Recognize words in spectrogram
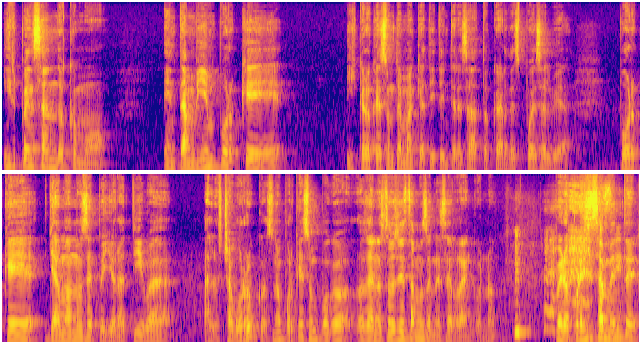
ir pensando como en también por qué, y creo que es un tema que a ti te interesaba tocar después, Elvia, por qué llamamos de peyorativa a los chavorrucos, ¿no? Porque es un poco, o sea, nosotros ya estamos en ese rango, ¿no? Pero precisamente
